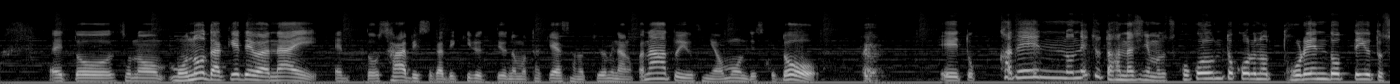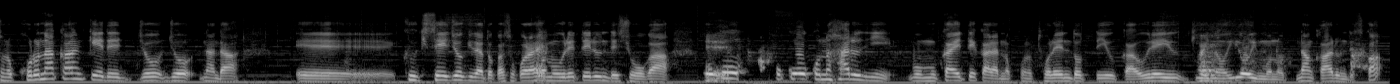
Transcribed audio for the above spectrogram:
えっと、そのものだけではない、えっと、サービスができるっていうのも竹谷さんの強みなのかなというふうには思うんですけど、はい、えっと、家電のねちょっと話に戻す。ここのところのトレンドっていうとそのコロナ関係でじょじょなんだえー、空気清浄機だとかそこら辺も売れてるんでしょうがこここここの春にを迎えてからのこのトレンドっていうか売れ行きの良いものなんかあるんですか、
